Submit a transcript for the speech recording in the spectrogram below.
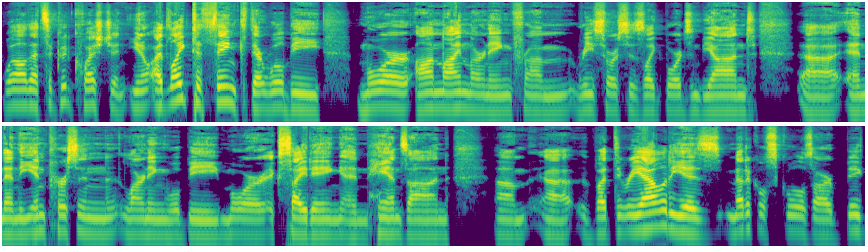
Well, that's a good question. You know, I'd like to think there will be more online learning from resources like Boards and Beyond, uh, and then the in person learning will be more exciting and hands on. Um, uh, but the reality is, medical schools are big,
